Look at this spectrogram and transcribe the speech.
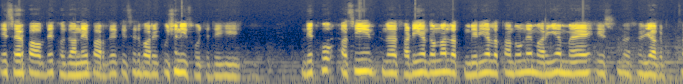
ਇਹ ਸਿਰਫ ਆਪਦੇ ਖਜ਼ਾਨੇ ਭਰਦੇ ਕਿਸੇ ਬਾਰੇ ਕੁਝ ਨਹੀਂ ਸੋਚਦੇ ਗੇ ਦੇਖੋ, ਅਸੀਂ ਸਾਡੀਆਂ ਦੋਨਾਂ ਲੱਤ, ਮੇਰੀਆਂ ਲੱਤਾਂ ਦੋਨੇ ਮਾਰੀਆਂ, ਮੈਂ ਇਸ ਸੰਯੁਕਤ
